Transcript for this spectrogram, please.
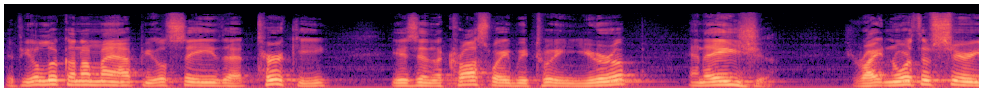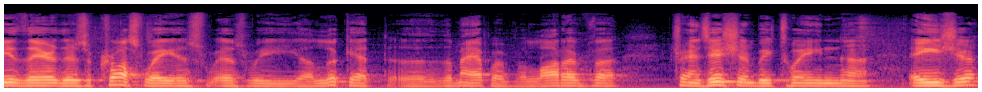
if you look on a map, you'll see that Turkey is in the crossway between Europe and Asia right north of Syria there, there's a crossway as, as we uh, look at uh, the map of a lot of uh, transition between uh, Asia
